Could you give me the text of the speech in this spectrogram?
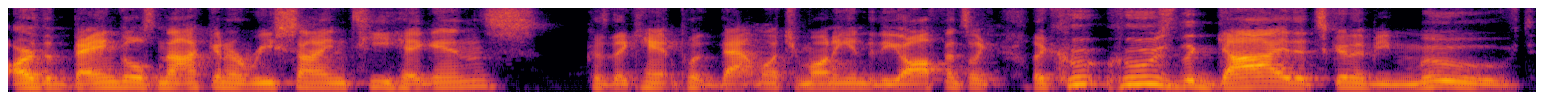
are the Bengals not going to re-sign Tee Higgins? Because they can't put that much money into the offense. Like, like who who's the guy that's going to be moved?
